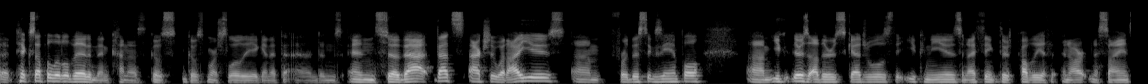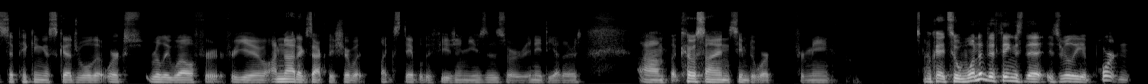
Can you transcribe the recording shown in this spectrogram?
uh, picks up a little bit, and then kind of goes goes more slowly again at the end. And and so that that's actually what I use um, for this example. Um, you, there's other schedules that you can use, and I think there's probably a, an art and a science to picking a schedule that works really well for for you. I'm not exactly sure what like Stable Diffusion uses or any of the others, um, but cosine seemed to work for me. Okay, so one of the things that is really important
